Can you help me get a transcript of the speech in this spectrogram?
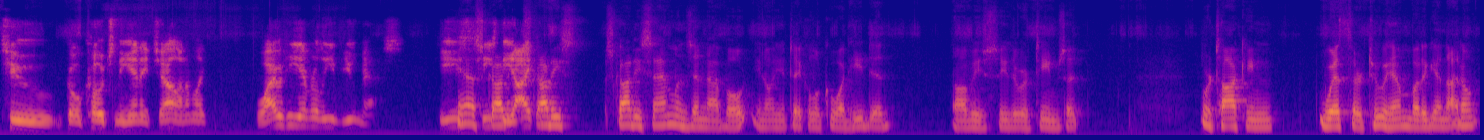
to go coach in the NHL, and I'm like, why would he ever leave UMass? He's, Yeah, he's Scotty, the icon. Scotty, Scotty Sandelin's in that boat. You know, you take a look at what he did. Obviously, there were teams that were talking with or to him, but again, I don't,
